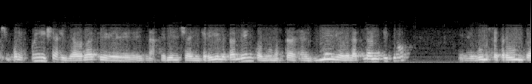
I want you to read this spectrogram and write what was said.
50 millas y la verdad que es una experiencia increíble también cuando uno está en el medio del Atlántico eh, uno se pregunta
